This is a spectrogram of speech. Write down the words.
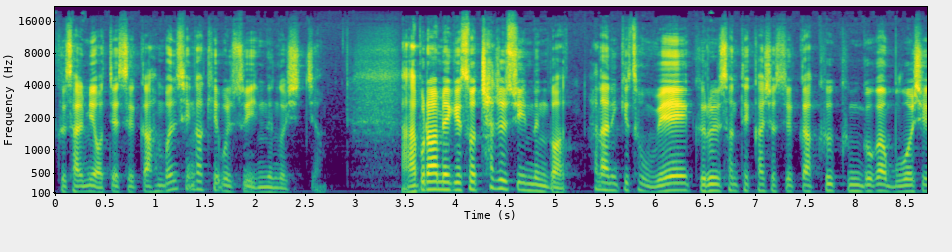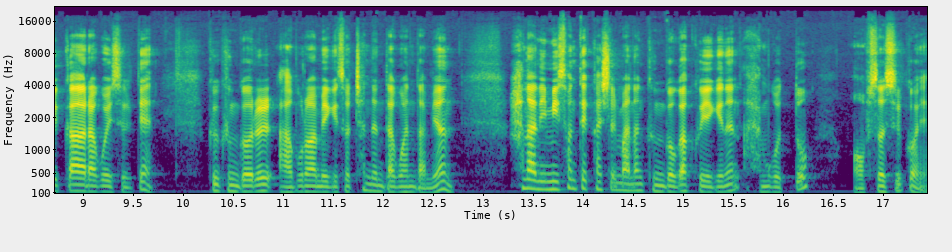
그 삶이 어땠을까 한번 생각해 볼 수 있는 것이죠. 아브라함에게서 찾을 수 있는 것, 하나님께서 왜 그를 선택하셨을까? 그 근거가 무엇일까라고 했을 때 그 근거를 아브라함에게서 찾는다고 한다면 하나님이 선택하실 만한 근거가 그에게는 아무것도 없었을 거예요.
